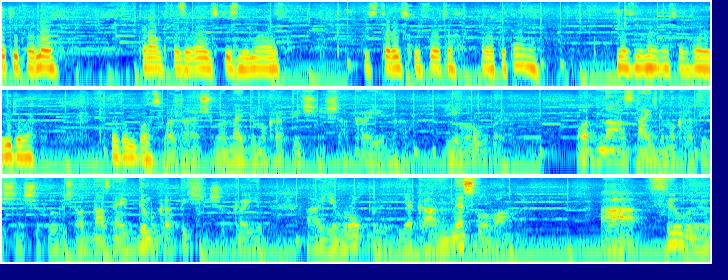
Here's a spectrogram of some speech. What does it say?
Доки пани Трамп та Зеленський знімають історичні фото на Титані, ми знімаємо чергове відео на Донбасі. Вважаю, що ми найдемократичніша країна Європи. Одна з найдемократичніших, вибачте, одна з найдемократичніших країн Європи, яка не словами, а силою,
